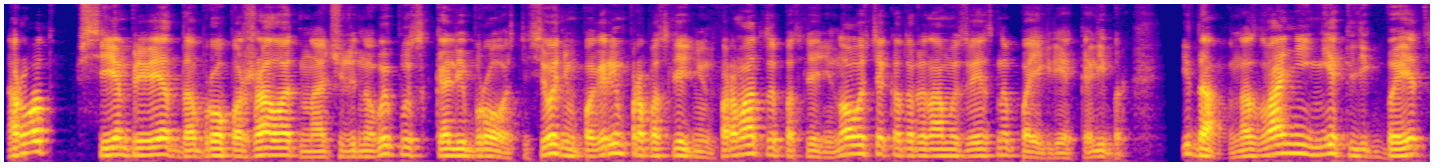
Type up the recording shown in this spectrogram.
Народ, всем привет, добро пожаловать на очередной выпуск Калибровости. Сегодня мы поговорим про последнюю информацию, последние новости, которые нам известны по игре Калибр. И да, в названии не кликбейт,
